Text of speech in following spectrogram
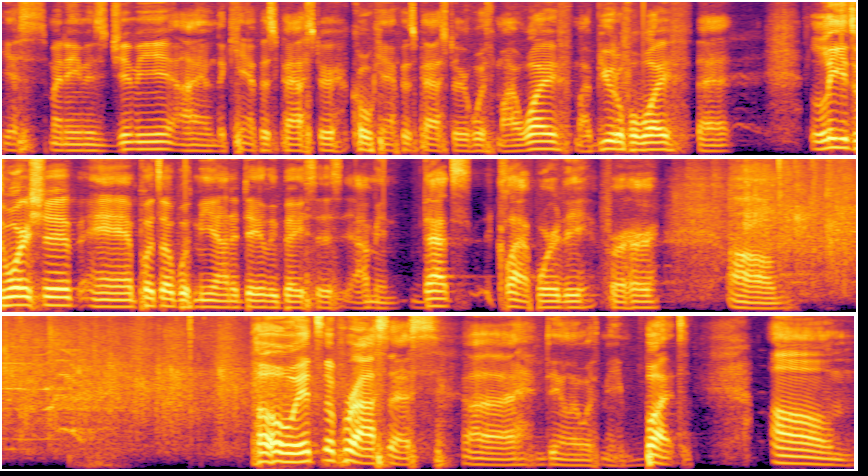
Yes, my name is Jimmy. I am the campus pastor, co campus pastor with my wife, my beautiful wife that leads worship and puts up with me on a daily basis. I mean, that's clap worthy for her. Um, oh, it's a process uh, dealing with me. But um,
